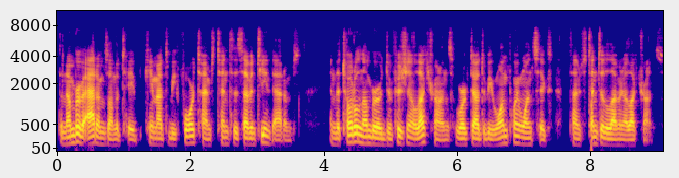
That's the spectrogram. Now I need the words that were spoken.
The number of atoms on the tape came out to be 4 times 10 to the 17th atoms, and the total number of deficient electrons worked out to be 1.16 times 10 to the 11 electrons.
